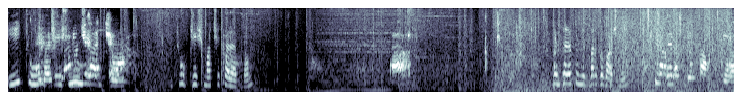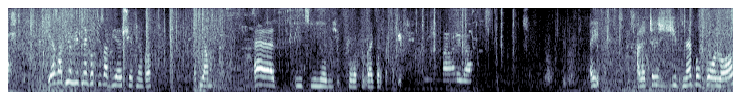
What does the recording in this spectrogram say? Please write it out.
I tu gdzieś to mi nie macie, zaliczyło. i tu gdzieś macie telefon. Tak. Ten telefon jest bardzo ważny. Was teraz. Ja zabiłem jednego, ty zabijesz jednego. Zabijam. Eee, nic nie mieli fioletowego. Maria. Ej, ale to jest dziwne, bo Bolo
